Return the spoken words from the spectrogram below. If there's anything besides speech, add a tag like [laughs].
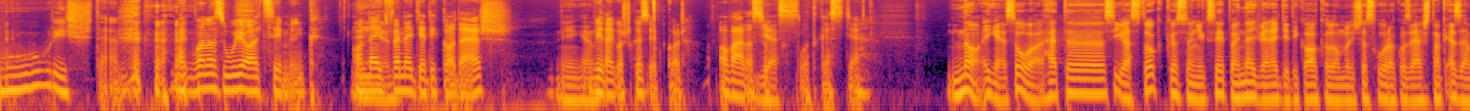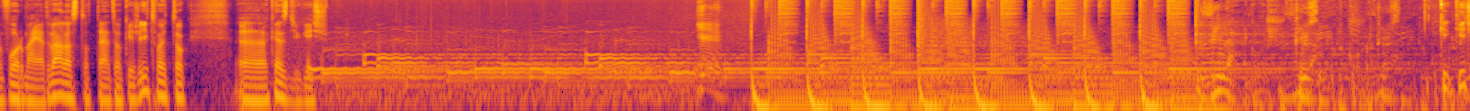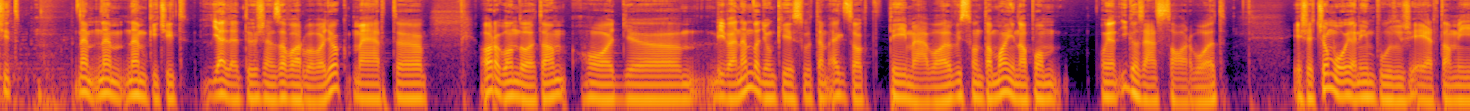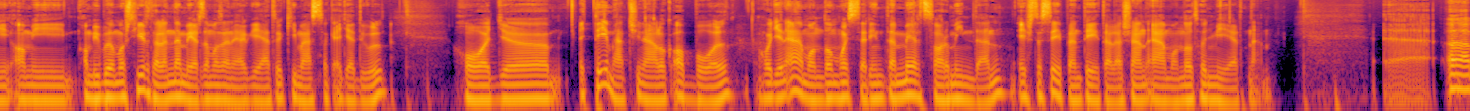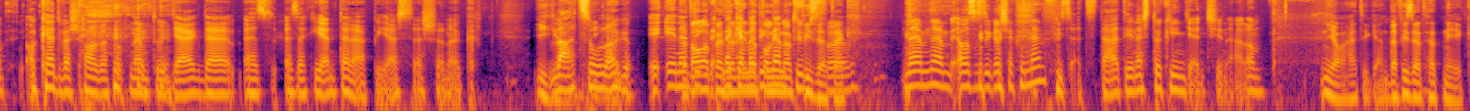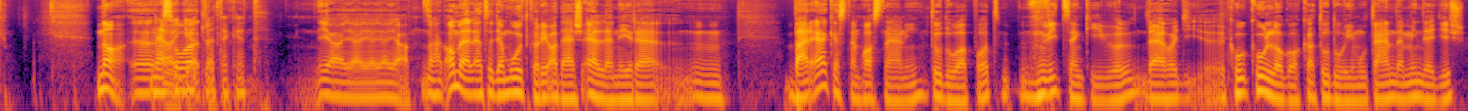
Úristen. Megvan az új alcímünk. A Igen. 41. adás. Igen. Világos középkor. A válaszok yes. podcastja. Na igen, szóval, hát uh, sziasztok, köszönjük szépen, hogy 41. alkalommal is a szórakozásnak ezen formáját választottátok, és itt vagytok. Uh, kezdjük is. K- kicsit, nem, nem, nem kicsit, jelentősen zavarba vagyok, mert uh, arra gondoltam, hogy mivel nem nagyon készültem exakt témával, viszont a mai napom olyan igazán szar volt, és egy csomó olyan impulzus ért, ami, ami, amiből most hirtelen nem érzem az energiát, hogy kimásszak egyedül, hogy egy témát csinálok abból, hogy én elmondom, hogy szerintem miért szar minden, és te szépen tételesen elmondod, hogy miért nem. A, a kedves hallgatók nem tudják, de ez, ezek ilyen terápiás sessionök. Igen, Látszólag. Igen. Én eddig, nekem eddig nem tűnt fizetek. Föl. Nem, nem, az az igazság, hogy nem fizetsz. Tehát én ezt tök ingyen csinálom. Ja, hát igen, de fizethetnék. Na, ne szóval... ötleteket. Ja, ja, ja, ja, ja. Na hát amellett, hogy a múltkori adás ellenére mm, bár elkezdtem használni tudóapot, [laughs] viccen kívül, de hogy kullogok a tudóim után, de mindegy is,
